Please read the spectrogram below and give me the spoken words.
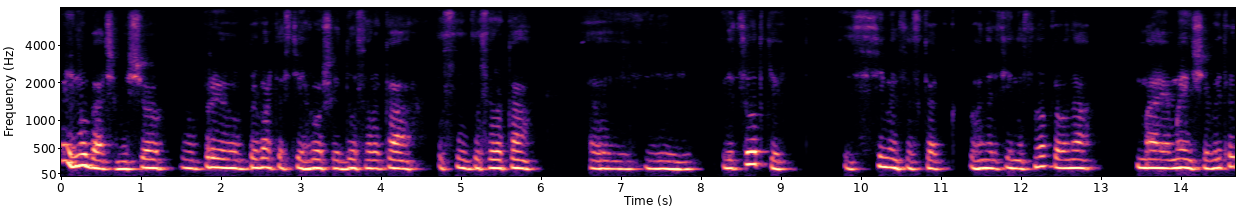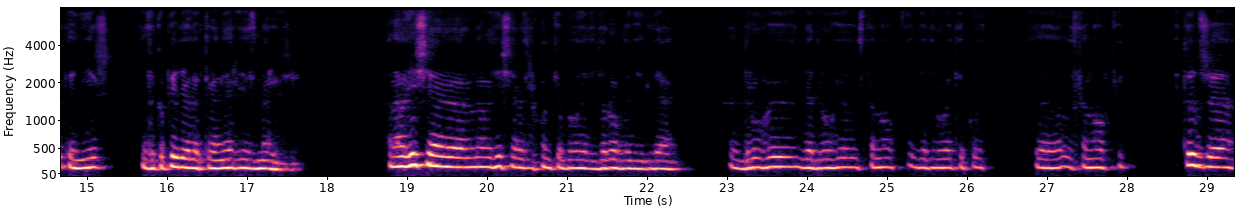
І ми бачимо, що ну, при, при вартості грошей до 40, до с- до 40 е, відсотків Сіменсівська когенераційна установка вона має менші витрати, ніж закупівля електроенергії з мережі. Аналогічні, аналогічні розрахунки були зроблені для другої, для другої установки, для другого типу е, установки. І тут же е,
